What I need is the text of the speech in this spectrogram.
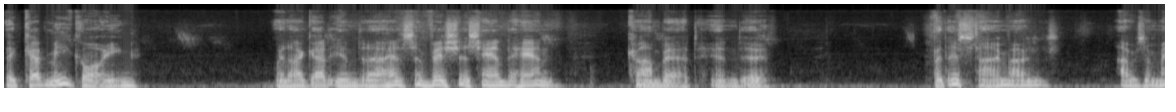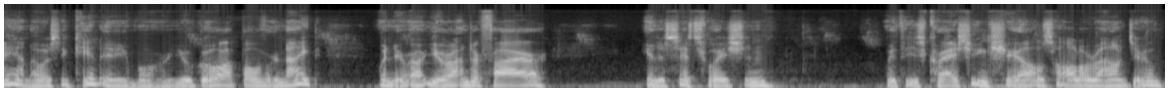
that kept me going when I got into. I had some vicious hand-to-hand combat, and uh, but this time I was I was a man. I wasn't a kid anymore. You grow up overnight when you're you're under fire in a situation with these crashing shells all around you,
